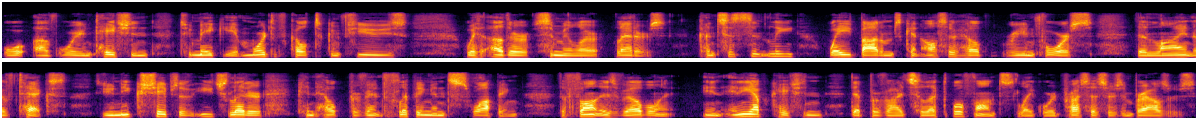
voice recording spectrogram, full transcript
or, of orientation to make it more difficult to confuse with other similar letters. consistently weighed bottoms can also help reinforce the line of text. The unique shapes of each letter can help prevent flipping and swapping. The font is available in any application that provides selectable fonts like word processors and browsers.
